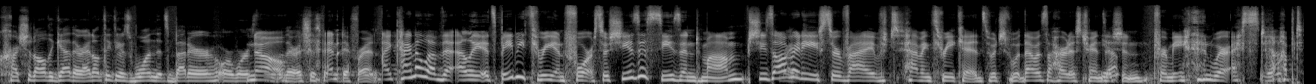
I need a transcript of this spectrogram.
crush it all together. I don't think there's one that's better or worse no. than the other. It's just very and different. I kind of love that Ellie, it's baby three and four. So she is a seasoned mom. She's already right. survived having three kids, which that was the hardest transition yep. for me and where I stopped.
